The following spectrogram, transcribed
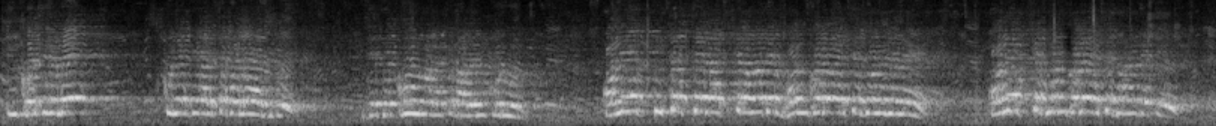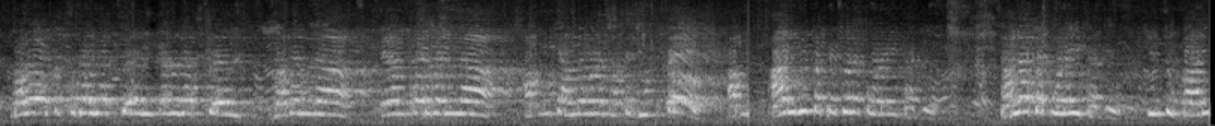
কি খোঁজ নেবে? স্কুলে একটা বলে আসবে। যে দেখুন ওনাকে বারণ করুন। অনেক টিচারদের আজকে আমাদের ফোন করা হয়েছে জনে জনে অনেককে ফোন করা হয়েছে থানা থেকে বলো কোথায় যাচ্ছেন, কেন যাচ্ছেন যাবেন না এরম করবেন না। আপনি কি আন্দোলনের সাথে যুক্ত? আইনি তো পেছনে পড়েই থাকে। থানা তো পড়েই থাকে। কিন্তু বাড়ি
